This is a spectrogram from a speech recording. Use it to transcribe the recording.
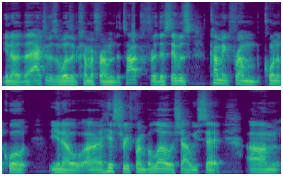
you know the activism wasn't coming from the top for this. It was coming from quote unquote you know uh, history from below shall we say. Um,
